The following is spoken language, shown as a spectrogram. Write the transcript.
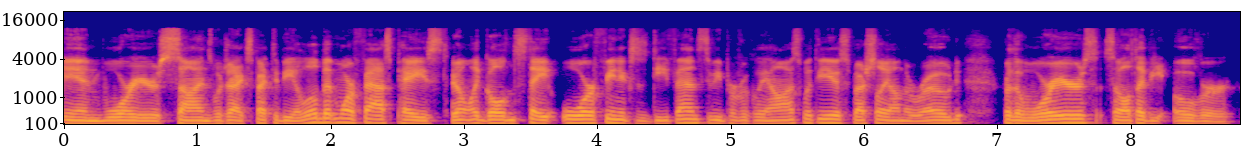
in Warriors Suns, which I expect to be a little bit more fast paced. I don't like Golden State or Phoenix's defense, to be perfectly honest with you, especially on the road for the Warriors. So I'll take the over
